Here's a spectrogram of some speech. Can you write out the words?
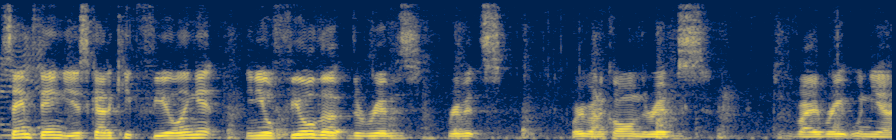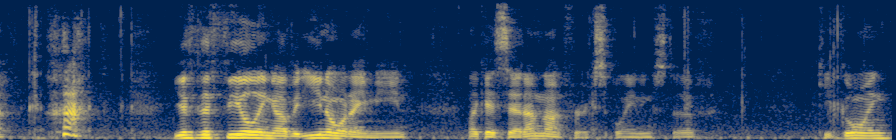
Same thing. You just got to keep feeling it, and you'll feel the the ribs, rivets, whatever you want to call them, the ribs, just vibrate when you. you have the feeling of it. You know what I mean. Like I said, I'm not for explaining stuff. Keep going.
